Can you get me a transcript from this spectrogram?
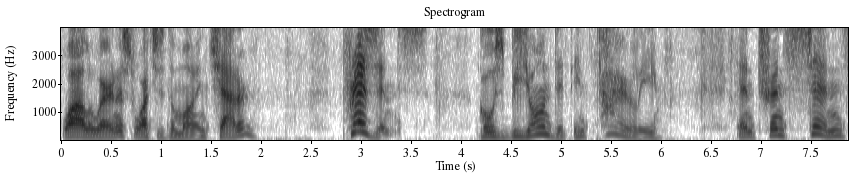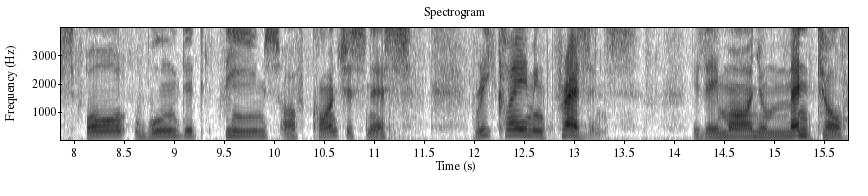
While awareness watches the mind chatter, presence goes beyond it entirely and transcends all wounded themes of consciousness. Reclaiming presence is a monumental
